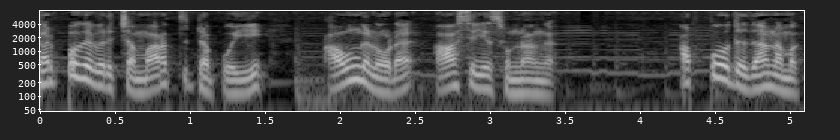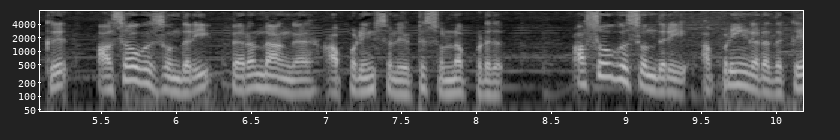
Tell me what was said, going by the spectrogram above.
கற்பக விருட்ச மரத்திட்ட போய் அவங்களோட ஆசையை சொன்னாங்க. அப்போது தான் நமக்கு அசோக சுந்தரி பிறந்தாங்க அப்படின்னு சொல்லிட்டு சொல்லப்படுது. அசோக சுந்தரி அப்படிங்கிறதுக்கு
